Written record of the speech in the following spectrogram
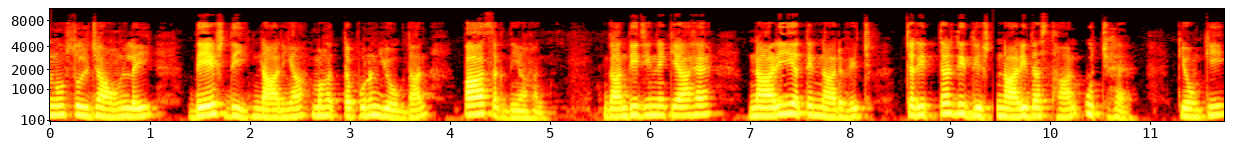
ਨੂੰ ਸੁਲਝਾਉਣ ਲਈ ਦੇਸ਼ ਦੀ ਨਾਰੀਆਂ ਮਹੱਤਵਪੂਰਨ ਯੋਗਦਾਨ ਪਾ ਸਕਦੀਆਂ ਹਨ। ਗਾਂਧੀ ਜੀ ਨੇ ਕਿਹਾ ਹੈ, ਨਾਰੀ ਅਤੇ ਨਰ ਵਿੱਚ ਚਰਿੱਤਰ ਦੀ ਦ੍ਰਿਸ਼ਟੀ ਨਾਰੀ ਦਾ ਸਥਾਨ ਉੱਚ ਹੈ, ਕਿਉਂਕਿ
